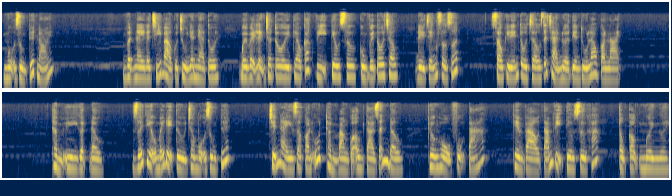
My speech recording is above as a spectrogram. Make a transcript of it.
Mộ dùng tuyết nói. Vật này là trí bảo của chủ nhân nhà tôi, bởi vậy lệnh cho tôi theo các vị tiêu sư cùng với Tô Châu để tránh sơ suất. Sau khi đến Tô Châu sẽ trả nửa tiền thù lao còn lại. Thẩm uy gật đầu, giới thiệu mấy đệ tử cho mộ dung tuyết. Chuyến này do con út thẩm bằng của ông ta dẫn đầu, thương hổ phụ tá, thêm vào 8 vị tiêu sư khác, tổng cộng 10 người.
